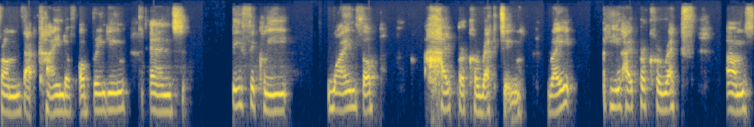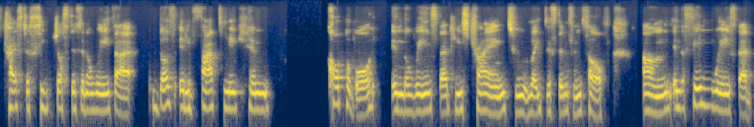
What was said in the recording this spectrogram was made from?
from that kind of upbringing and basically winds up hyper correcting, right? He hyper corrects, um, tries to seek justice in a way that does, in fact, make him culpable in the ways that he's trying to like distance himself um, in the same ways that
